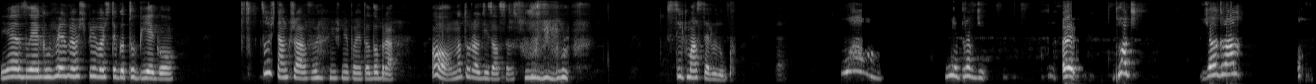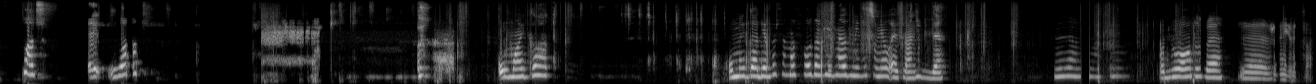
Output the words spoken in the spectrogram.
Jezu, jak uwielbiam śpiewać tego Tobiego. Coś tam czas, już nie pamiętam, dobra. O, Natural Disaster, Survival. Stickmaster Look. Wow! Nie, prawdziwy. Ej, patrz! Ja gram... Patrz! Ej, what the... Oh my god! Oh my god, ja wyszłam na schodach, jak nawet mi zasłaniał ekran, widzę. Chodziło o to, że, że, że nie wiem co.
